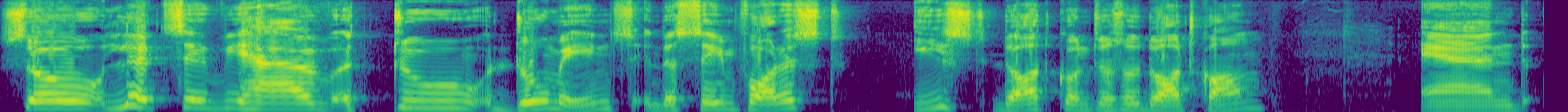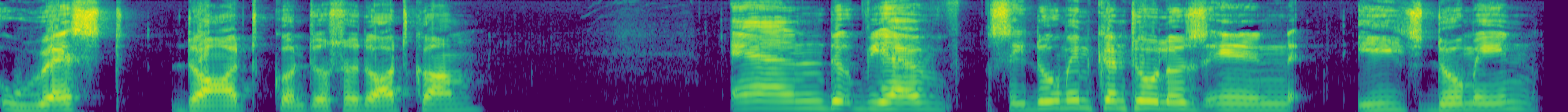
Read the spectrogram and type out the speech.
So let's say we have uh, two domains in the same forest east.contoso.com and west.contoso.com and we have say domain controllers in each domain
